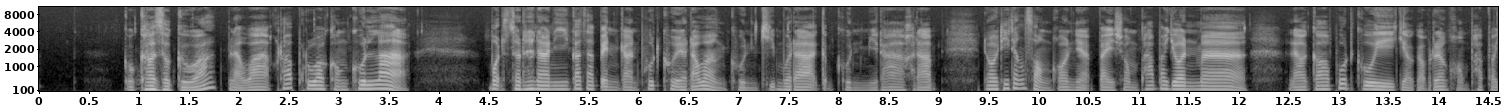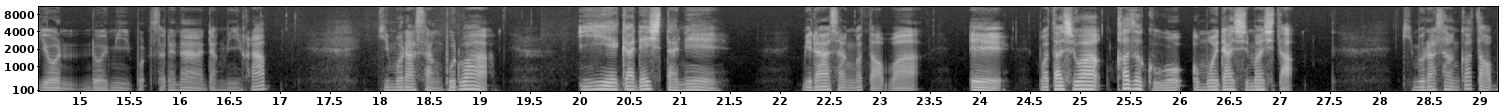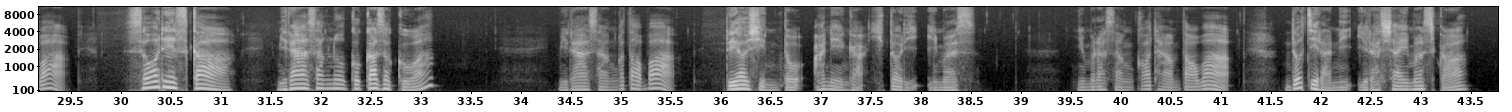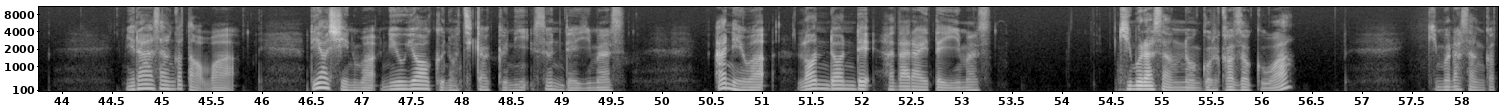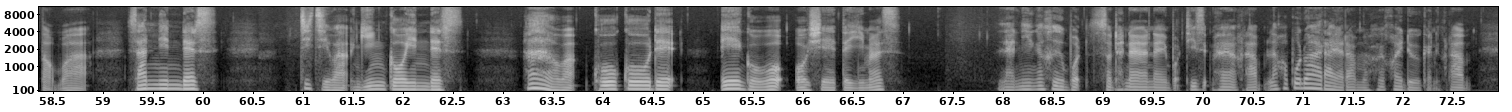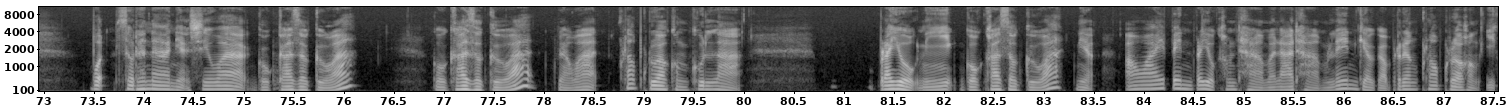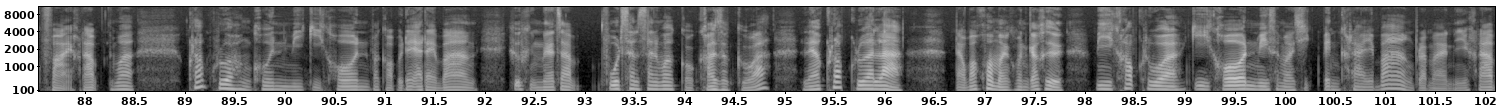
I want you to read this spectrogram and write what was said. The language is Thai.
โกคาโซกุวะแปลว่าครอบครัวของคุณล่ะ บทสนทนานี้ก็จะเป็นการพูดคุยระหว่างคุณคิมุระกับคุณมิราครับ โดยที่ทั้งสองคนเนี่ยไปชมภาพยนตร์มา แล้วก็พูดคุยเกี่ยวกับเรื่องของภาพยนตร์ โดยมีบทสนทนาดังนี้ครับ คิมุระสั่งพูดว่า いい映画でしたねมิราซังก็ตอบว่า เอ私は家族を思い出しましたคิมุระซังก็ตอบว่าそうですかミラーさんのご家族は มิราซังก็ตอบว่า両親と姉が一人いますยิมุระซังก็ถามต่อว่าどちらにいらっしゃいますかมิราซังก็ตอบว่า両親はニューヨークの近くに住んでいます姉はロンドンで働いています木村さんのご家族は木村さんก็ตอบว่า3人です父は銀行員です 母は高校で英語を教えていますและนี่ก็คือบทสนทนาในบทที่ 15 ครับ แล้วเขาพูดว่าอะไรเรามาค่อยๆดูกันครับ บทสนทนาเนี่ยชื่อว่าโกคาโซกุวะโกคาโซกุวะแปลว่า ครอบครัวของคุณล่ะ ประโยคนี้โกคาโซกุวะเนี่ย เอาไว้เป็นประโยคคำถามเวลาถามเล่นเกี่ยวกับเรื่องครอบครัวของอีกฝ่ายครับ ว่าครอบครัวของคุณมีกี่คนประกอบไปด้วยอะไรบ้าง คือถึงแม้จะพูดสั้นๆว่าโกคาโซกุวแล้วครอบครัวล่ะ แต่ว่าความหมายคนก็คือ มีครอบครัวกี่คนมีสมาชิกเป็นใครบ้างประมาณนี้ครับ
